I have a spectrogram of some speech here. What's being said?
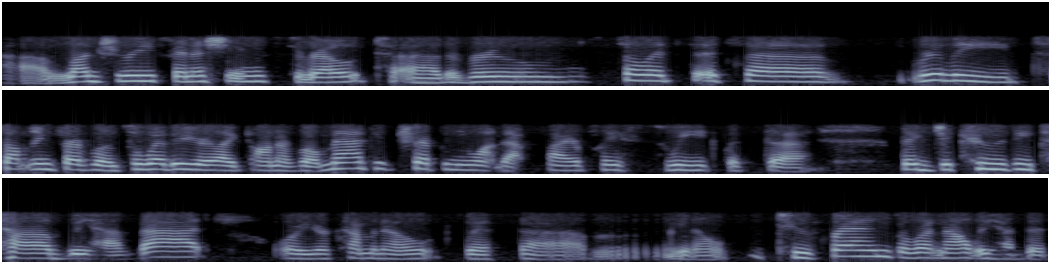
uh, luxury finishings throughout uh, the room. So it's it's a really something for everyone. So whether you're like on a romantic trip and you want that fireplace suite with the big jacuzzi tub, we have that or you're coming out with um, you know two friends or whatnot. We have the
